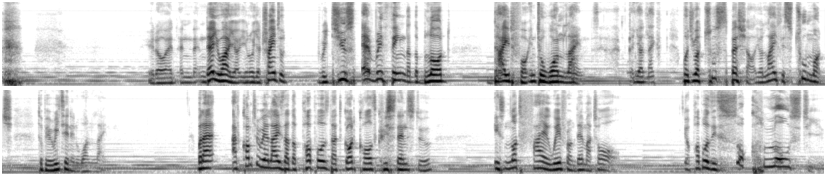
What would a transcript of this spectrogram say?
you know, and, and, and there you are, you're, you know, you're trying to reduce everything that the blood died for into one line. You're like, but you are too special. Your life is too much to be written in one line. But I, I've come to realize that the purpose that God calls Christians to is not far away from them at all. Your purpose is so close to you.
